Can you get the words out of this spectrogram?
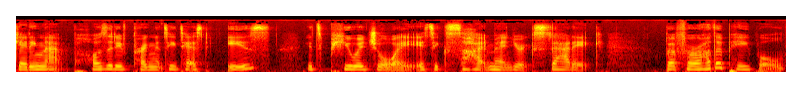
getting that positive pregnancy test is. It's pure joy, it's excitement, you're ecstatic. But for other people,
